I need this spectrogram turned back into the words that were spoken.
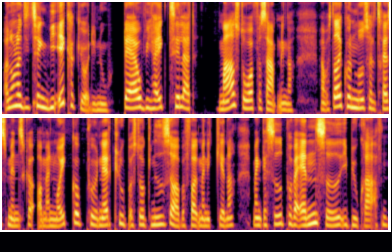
Og nogle af de ting, vi ikke har gjort endnu, det er jo, at vi har ikke tilladt meget store forsamlinger. Man må stadig kun mødes 50 mennesker, og man må ikke gå på natklub og stå og gnide sig op af folk, man ikke kender. Man kan sidde på hver anden sæde i biografen.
